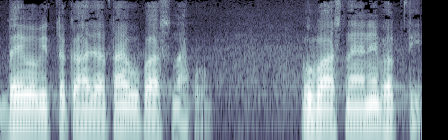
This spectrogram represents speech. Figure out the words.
दैव वित्त कहा जाता है उपासना को। उपासना यानी भक्ति।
